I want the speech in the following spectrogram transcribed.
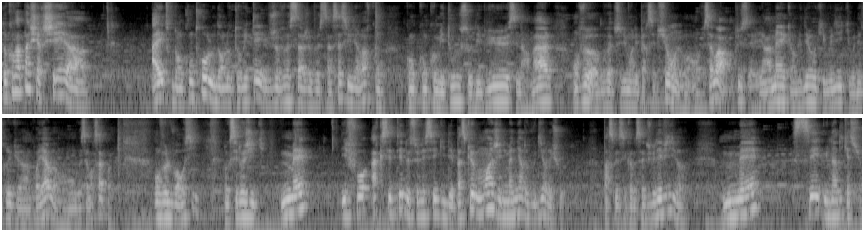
Donc on va pas chercher à, à être dans le contrôle ou dans l'autorité, je veux ça, je veux ça. Ça c'est une erreur qu'on qu'on commet tous au début, c'est normal. On veut, on veut absolument les perceptions, on veut savoir. En plus, il y a un mec en vidéo qui vous dit qu'il voit des trucs incroyables, on veut savoir ça, quoi. On veut le voir aussi. Donc c'est logique. Mais il faut accepter de se laisser guider. Parce que moi, j'ai une manière de vous dire les choses. Parce que c'est comme ça que je vais les vivre. Mais c'est une indication.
